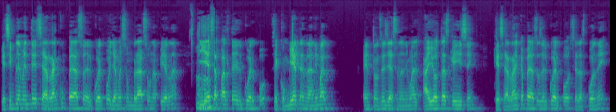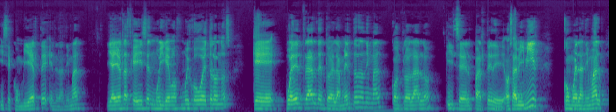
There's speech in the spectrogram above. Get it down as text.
que simplemente se arranca un pedazo del cuerpo, llámese un brazo, una pierna, y esa parte del cuerpo se convierte en el animal. Entonces ya es un animal. Hay otras que dicen que se arranca pedazos del cuerpo, se las pone y se convierte en el animal. Y hay otras que dicen muy Game of, muy Juego de Tronos, que puede entrar dentro de la mente de un animal, controlarlo y ser parte de, o sea, vivir como el animal.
